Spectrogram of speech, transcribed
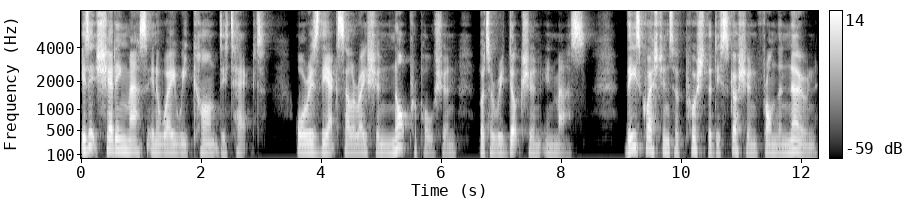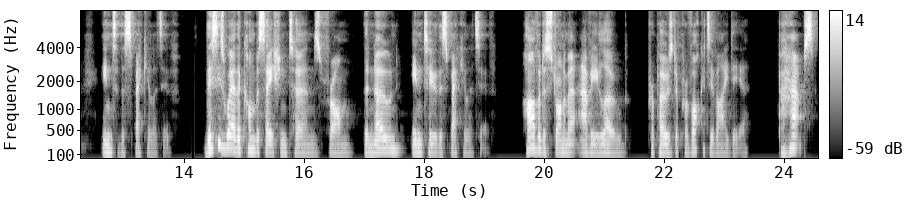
Is it shedding mass in a way we can't detect? Or is the acceleration not propulsion, but a reduction in mass? These questions have pushed the discussion from the known into the speculative. This is where the conversation turns from the known into the speculative. Harvard astronomer Avi Loeb proposed a provocative idea. Perhaps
